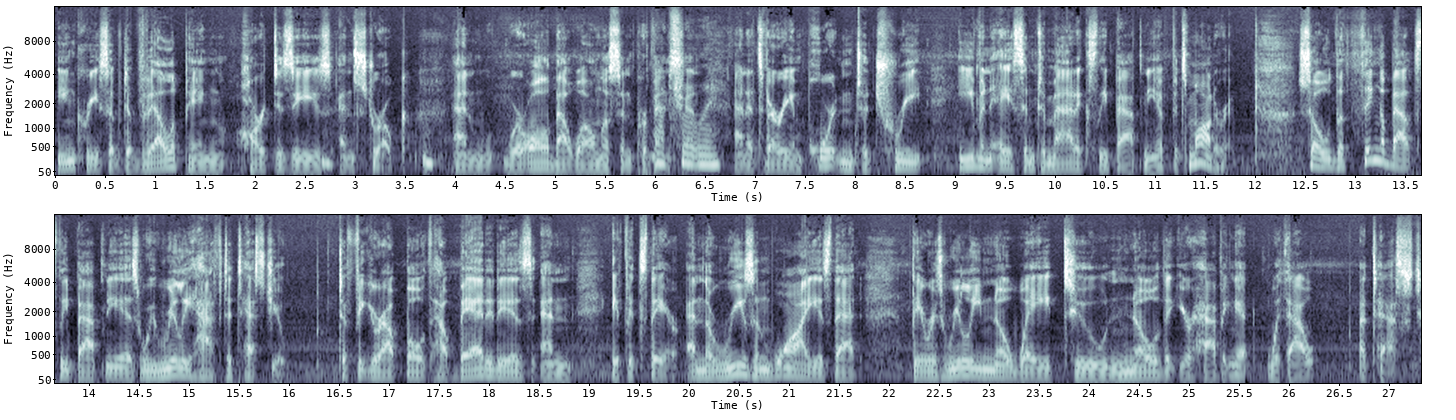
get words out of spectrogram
increase of developing heart disease and stroke. Mm. And we're all about wellness and prevention. Absolutely. And it's very important to treat even asymptomatic sleep apnea if it's moderate. So the thing about sleep apnea is we really have to test you to figure out both how bad it is and if it's there. And the reason why is that there is really no way to know that you're having it without a test.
